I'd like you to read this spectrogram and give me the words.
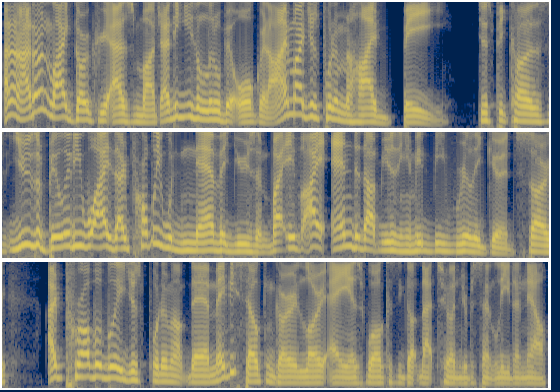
I don't know. I don't like Goku as much. I think he's a little bit awkward. I might just put him in high B. Just because usability wise, I probably would never use him. But if I ended up using him, he'd be really good. So I'd probably just put him up there. Maybe Cell can go low A as well because he got that 200% leader now.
